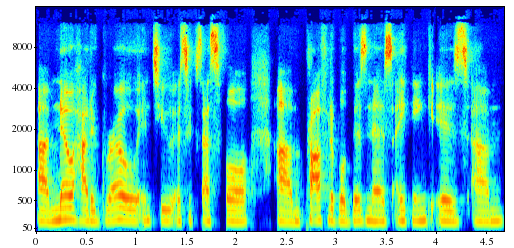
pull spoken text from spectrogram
um, know how to grow into a successful, um, profitable business, I think is um,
